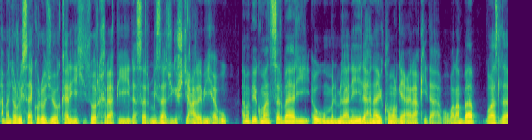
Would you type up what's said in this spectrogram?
ئەمە لە ڕووی سایکۆلۆژیەوە کاریگەکی زۆر خراپی لەسەر میزاجی گشتی عربی هەبوو ئەمە بێگومان سەرباری ئەو ململانەی لە هەناوی کۆمەلگەی عێراقیدا هەبوو بەڵام با واز لە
